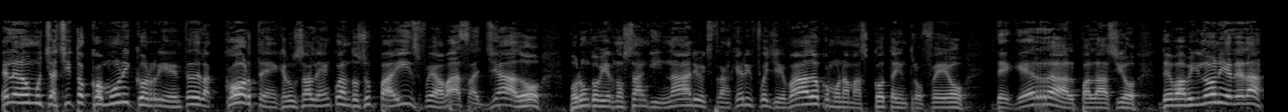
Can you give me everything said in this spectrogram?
Él era un muchachito común y corriente de la corte en Jerusalén cuando su país fue avasallado por un gobierno sanguinario extranjero y fue llevado como una mascota y un trofeo de guerra al palacio de Babilonia. Él era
